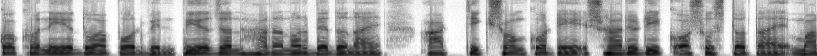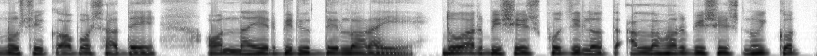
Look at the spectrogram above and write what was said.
কখনই দোয়া পড়বেন। প্রিয়জন হারানোর বেদনায়, আর্থিক সংকটে, শারীরিক অসুস্থতায়, মানসিক অবসাদে, অন্যায়ের বিরুদ্ধে লড়াইয়ে। দোয়ার বিশেষ ফজিলত, আল্লাহর বিশেষ নৈকট্য।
